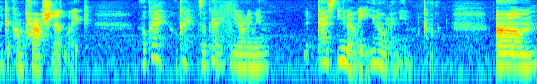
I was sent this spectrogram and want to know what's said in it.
like a compassionate like okay, okay, it's okay. You know what I mean? Guys, you know me. You know what I mean. Come on. Um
